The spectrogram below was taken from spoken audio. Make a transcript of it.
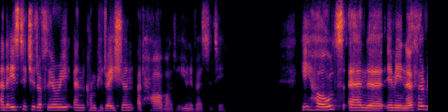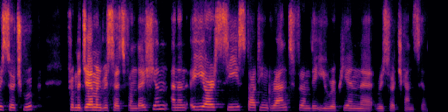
and the Institute of Theory and Computation at Harvard University. He holds an uh, Noether Research Group from the German Research Foundation and an ERC starting grant from the European uh, Research Council.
